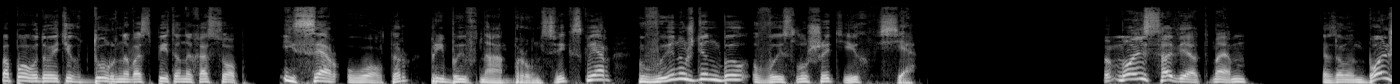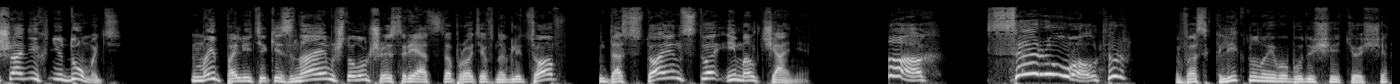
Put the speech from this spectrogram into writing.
по поводу этих дурно воспитанных особ, и сэр Уолтер, прибыв на Брунсвик-сквер, вынужден был выслушать их все. «Мой совет, мэм», — сказал он, — «больше о них не думать. Мы, политики, знаем, что лучшее средство против наглецов — достоинство и молчание». «Ах, сэр Уолтер!» — воскликнула его будущая теща.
